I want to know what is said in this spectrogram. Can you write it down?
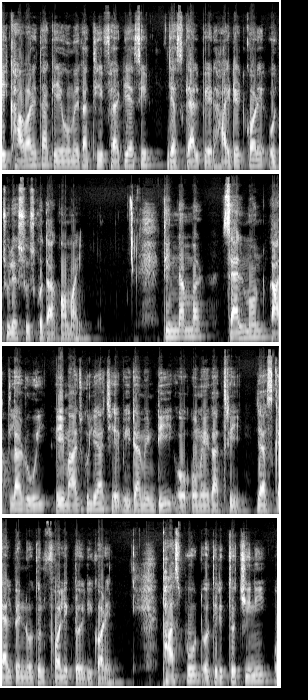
এই খাবারে থাকে ওমেগা থ্রি ফ্যাটি অ্যাসিড যা স্ক্যাল্পের হাইড্রেট করে ও চুলের শুষ্কতা কমায়। তিন নাম্বার, স্যালমন, কাতলা, রুই, এই মাছগুলি আছে ভিটামিন ডি ও ওমেগা থ্রি যা স্ক্যাল্পের নতুন ফলিক তৈরি করে। ফাস্টফুড অতিরিক্ত চিনি ও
